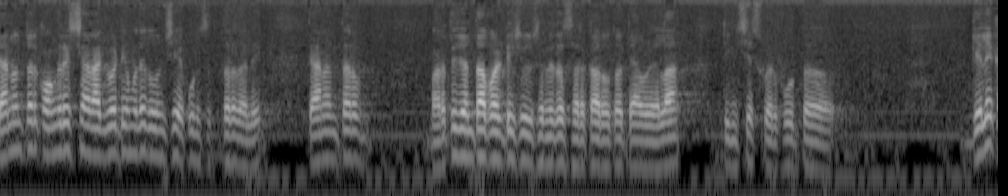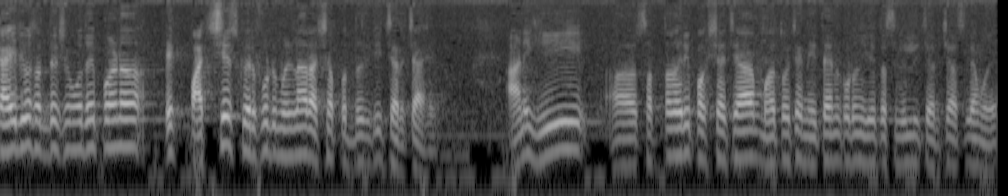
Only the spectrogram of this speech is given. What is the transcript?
त्यानंतर काँग्रेसच्या राजवटीमध्ये दोनशे एकोणसत्तर झाले. त्यानंतर भारतीय जनता पार्टी शिवसेनेचं सरकार होतं त्यावेळेला तीनशे स्क्वेअर फूट गेले काही दिवस अध्यक्ष महोदय पण एक पाचशे स्क्वेअर फूट मिळणार अशा पद्धतीची चर्चा आहे. आणि ही सत्ताधारी पक्षाच्या महत्त्वाच्या नेत्यांकडून येत असलेली चर्चा असल्यामुळे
